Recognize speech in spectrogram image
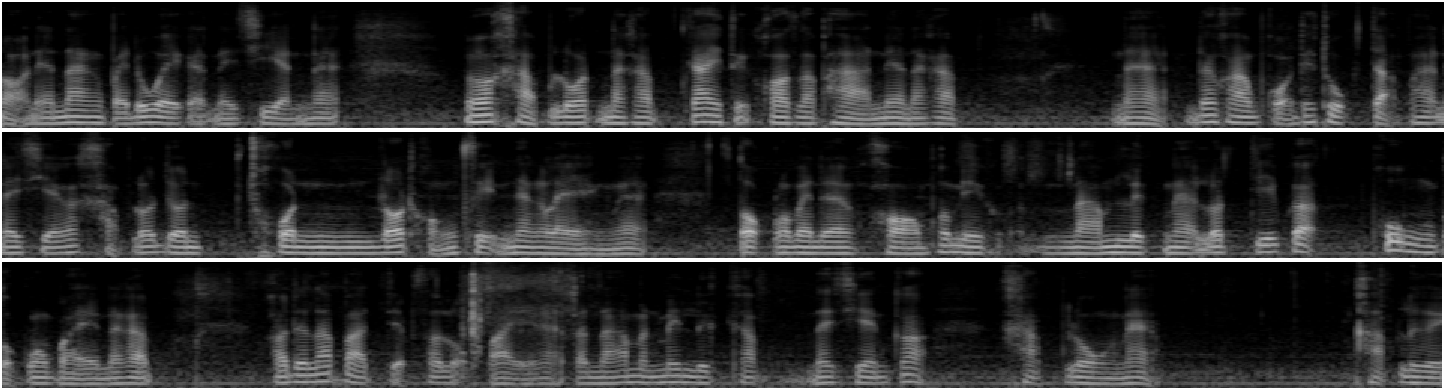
นอเนี่ยนั่งไปด้วยกับในเชียนนะเมื่อขับรถนะครับใกล้ถึงคอสะพานเนี่ยนะครับนะฮะด้วยความโกรธที่ถูกจับฮะในเชียนก็ขับรถยนต์ชนรถของศิลป์อย่างแรงนะตกลงไปในคลองเพราะมีน้ำลึกนะรถจี๊ปก็ พุ่งตกลงไปนะครับเขาได้รับบาดเจ็บสลบไปนะแต่น้ำมันไม่ลึกครับนายเชียนก็ขับลงนะขับเลย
